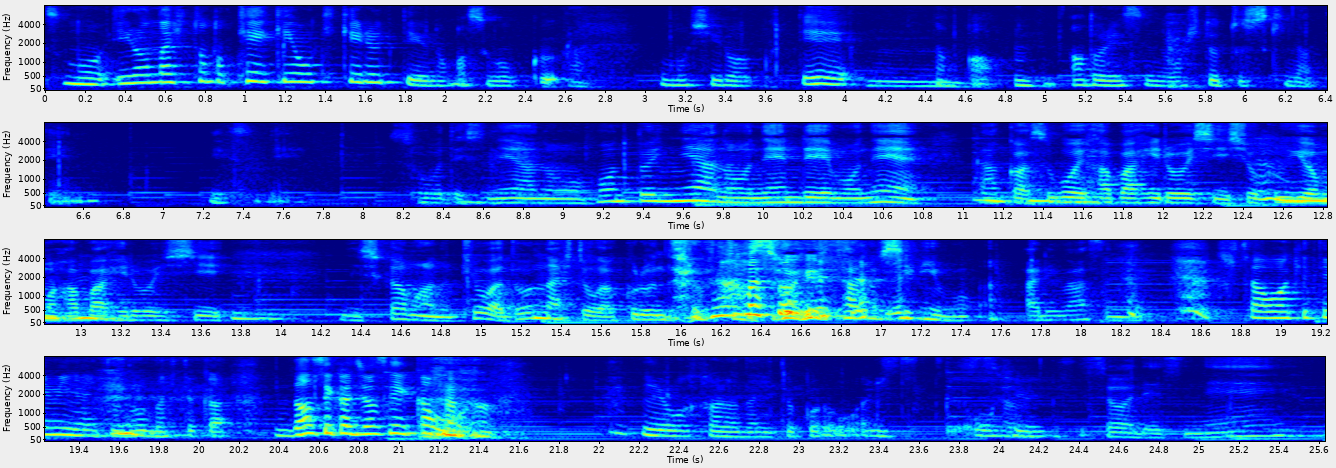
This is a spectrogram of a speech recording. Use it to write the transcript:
そのいろんな人の経験を聞けるっていうのがすごくあ面白くてうんなんか、うん、アドレスの一つ好きな点ですね。そうですねあの本当にねあの年齢もねなんかすごい幅広いし、職業も幅広いし、でしかもあの今日はどんな人が来るんだろうっていう そういう楽しみもありますね。蓋を開けてみないとどんな人か男性か女性かも、ね、わからないところもありつつ面白いです。そうそうですね。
